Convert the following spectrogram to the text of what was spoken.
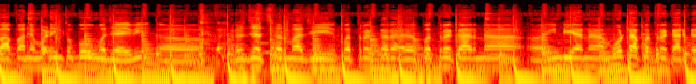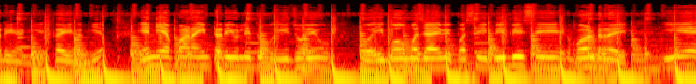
બાપાને મળીને તો બહુ મજા આવી. રજત શર્માજી પત્રકાર પત્રકારના ઇન્ડિયાના મોટા પત્રકાર કરી શકીએ, કહી શકીએ. એનીએ પણ ઇન્ટરવ્યૂ લીધું એ જોયું. એ બહુ મજા આવી. પછી બીબીસી વર્લ્ડ રહી. એ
